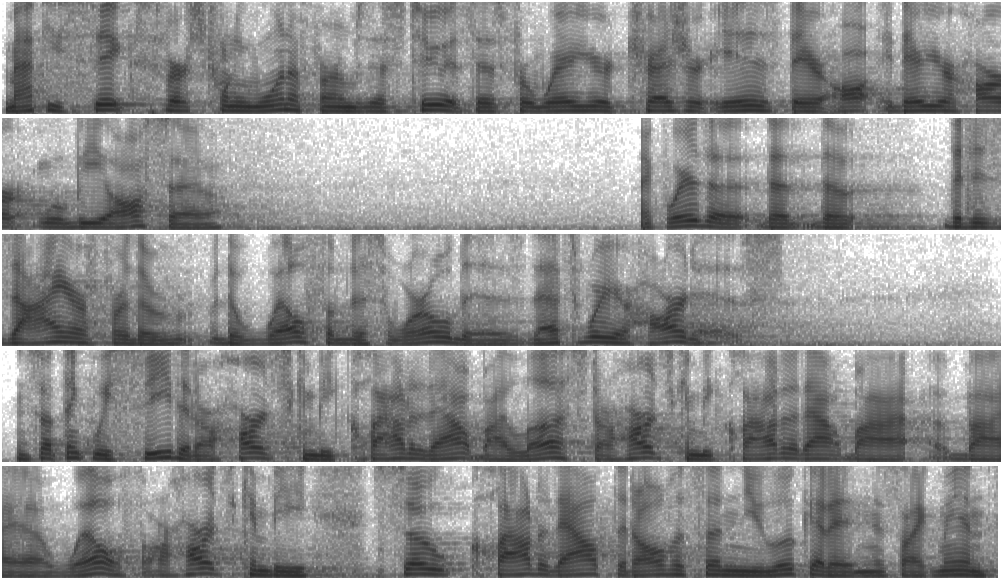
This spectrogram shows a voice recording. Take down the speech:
Matthew 6, verse 21 affirms this too. It says, For where your treasure is, there, there your heart will be also. Like where the, the, the, the desire for the, the wealth of this world is, that's where your heart is. And so I think we see that our hearts can be clouded out by lust. Our hearts can be clouded out by, by uh, wealth. Our hearts can be so clouded out that all of a sudden you look at it and it's like, man,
